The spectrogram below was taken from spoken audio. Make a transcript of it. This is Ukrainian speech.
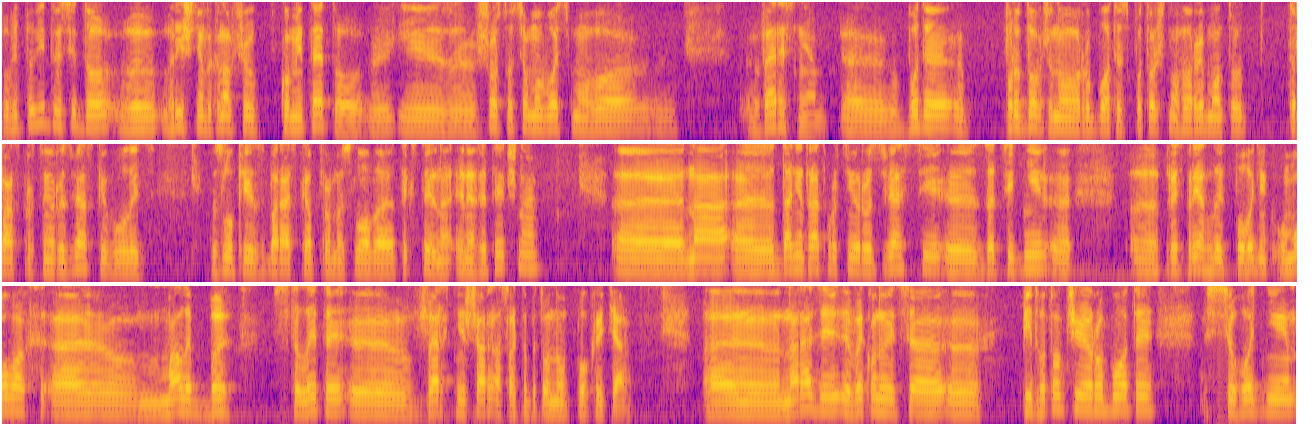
У відповідності до е, рішення виконавчого комітету е, і 6, 7, 8 вересня е, буде продовжено роботи з поточного ремонту транспортної розв'язки вулиць Злуки, Збаразька, промислова, текстильна, енергетична. На даній транспортній розв'язці за ці дні при сприятливих погодних умовах мали б встелити е, верхній шар асфальтобетонного покриття. Е, Наразі виконуються е, підготовчі роботи. Сьогодні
